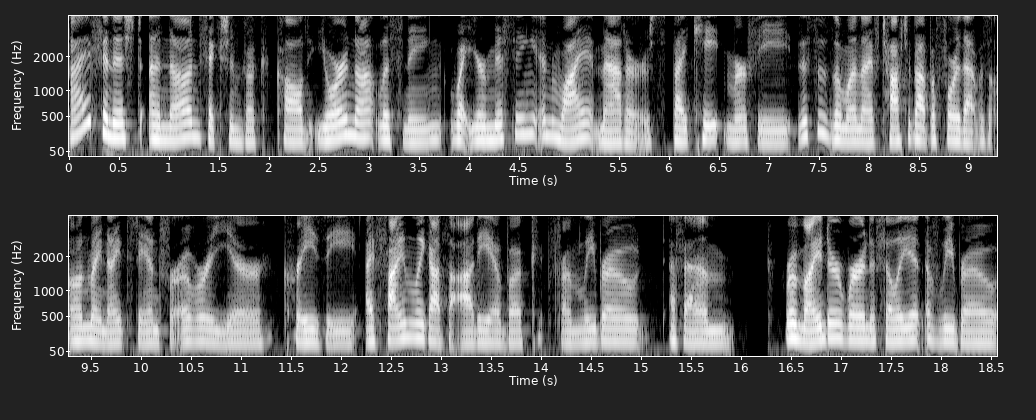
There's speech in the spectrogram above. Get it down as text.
I finished a nonfiction book called You're Not Listening What You're Missing and Why It Matters by Kate Murphy. This is the one I've talked about before that was on my nightstand for over a year. Crazy. I finally got the audiobook from Libro FM. Reminder we're an affiliate of Libro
